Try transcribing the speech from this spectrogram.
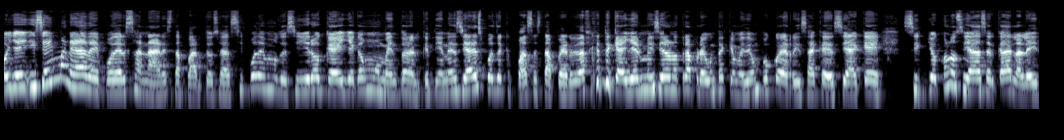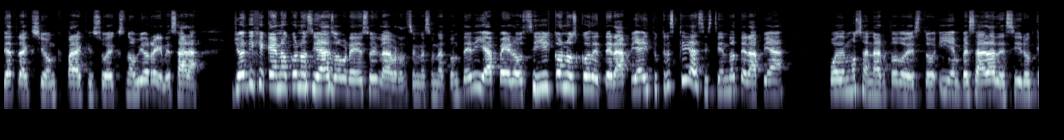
Oye, ¿y si hay manera de poder sanar esta parte? O sea, sí podemos decir, ok, llega un momento en el que tienes, ya después de que pasa esta pérdida, fíjate que ayer me hicieron otra pregunta que me dio un poco de risa, que decía que si yo conocía acerca de la ley de atracción para que su exnovio regresara. Yo dije que no conocía sobre eso y la verdad se me hace una tontería, pero sí conozco de terapia. ¿Y tú crees que asistiendo a terapia podemos sanar todo esto y empezar a decir, ok,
